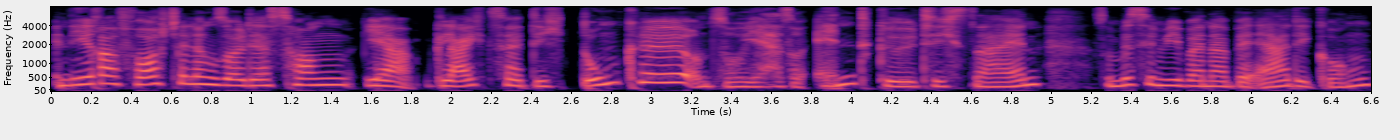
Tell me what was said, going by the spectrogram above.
In ihrer Vorstellung soll der Song ja gleichzeitig dunkel und so ja so endgültig sein, so ein bisschen wie bei einer Beerdigung,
